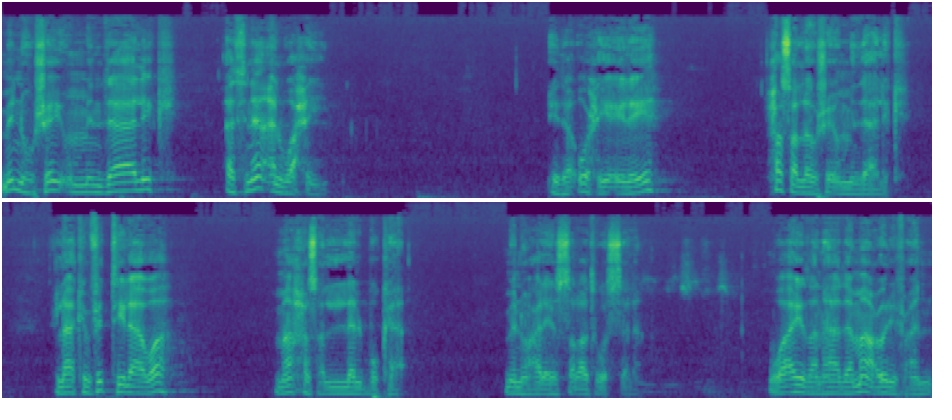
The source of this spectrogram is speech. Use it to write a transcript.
منه شيء من ذلك أثناء الوحي. إذا أوحي إليه حصل له شيء من ذلك. لكن في التلاوة ما حصل إلا البكاء منه عليه الصلاة والسلام. وأيضا هذا ما عرف عن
